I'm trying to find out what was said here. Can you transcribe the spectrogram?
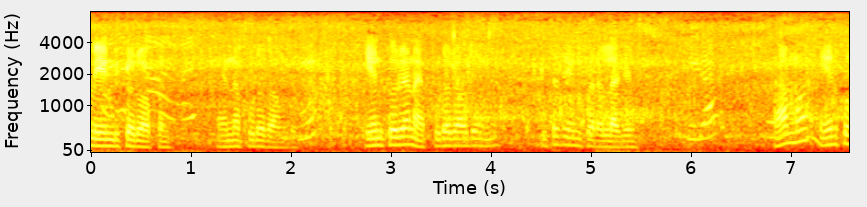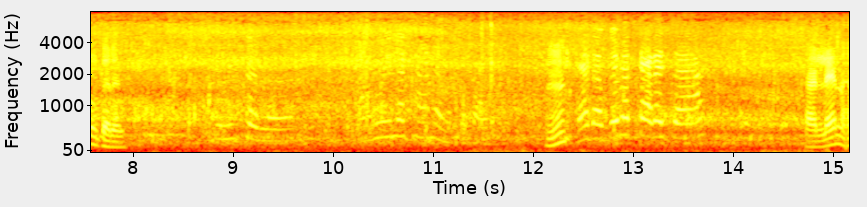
मी एंड करू आपण. यांना पुढं जाऊन दे. एंड करूया ना पुढं जाऊ दे ना. तिथंच एंड करायला लागेल. हा मग एंड कोण करेल? हं? या धबधब्यात काढायचा. काढलाय ना.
